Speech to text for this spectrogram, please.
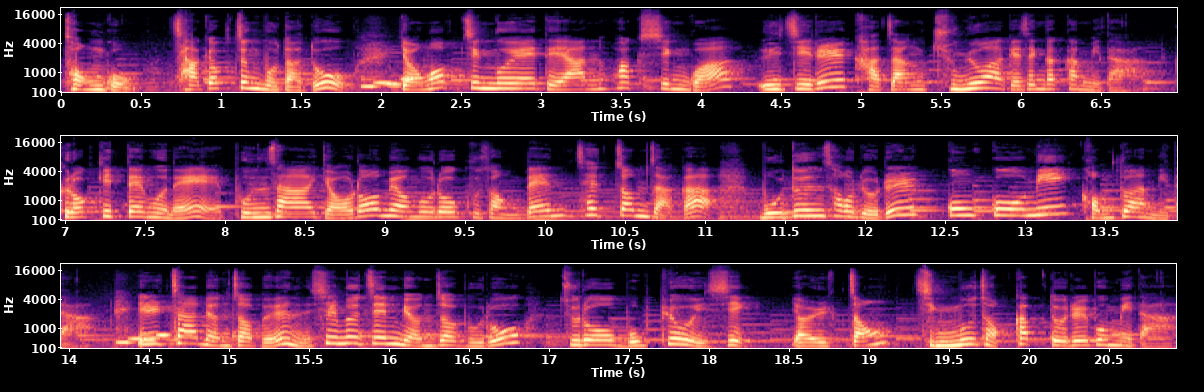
전공, 자격증보다도 영업 직무에 대한 확신과 의지를 가장 중요하게 생각합니다. 그렇기 때문에 본사 여러 명으로 구성된 채점자가 모든 서류를 꼼꼼히 검토합니다. 1차 면접은 실무진 면접으로 주로 목표의식, 열정, 직무 적합도를 봅니다.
